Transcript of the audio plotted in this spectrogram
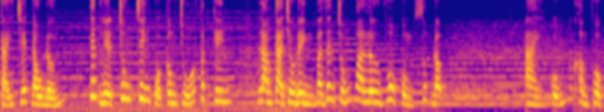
Cái chết đau đớn, tiết liệt trung trinh của công chúa Phất Kim làm cả triều đình và dân chúng Hoa Lư vô cùng xúc động. Ai cũng khâm phục,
